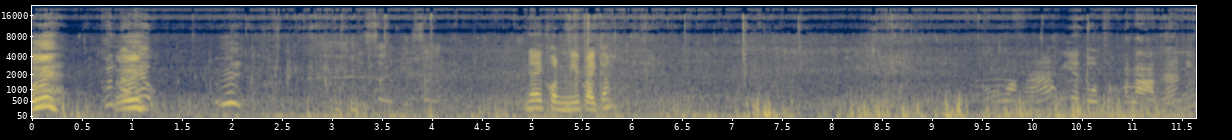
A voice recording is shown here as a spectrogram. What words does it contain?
เอ้ยขึ้นมาเร็วเงยคนนี้ไปกัน ลาดนะนี่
